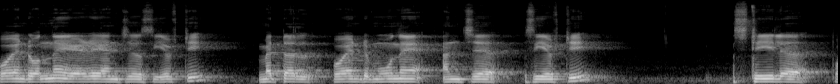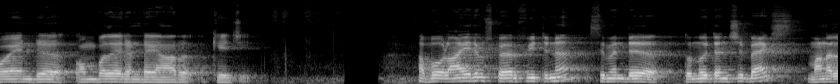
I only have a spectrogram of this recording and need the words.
പോയിന്റ് ഒന്ന് ഏഴ് അഞ്ച് C F T metal point മൂന്ന് അഞ്ച് C F T steel point ഒമ്പത് രണ്ട് ആറ് കെ ജി അപ്പോൾ ആയിരം സ്ക്വയർ ഫീറ്റിന് സിമന്റ് തൊണ്ണൂറ്റഞ്ച് ബാഗ്സ് മണൽ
